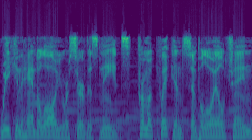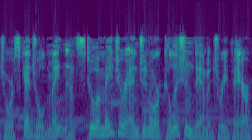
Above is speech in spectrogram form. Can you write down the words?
We can handle all your service needs, from a quick and simple oil change or scheduled maintenance to a major engine or collision damage repair.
